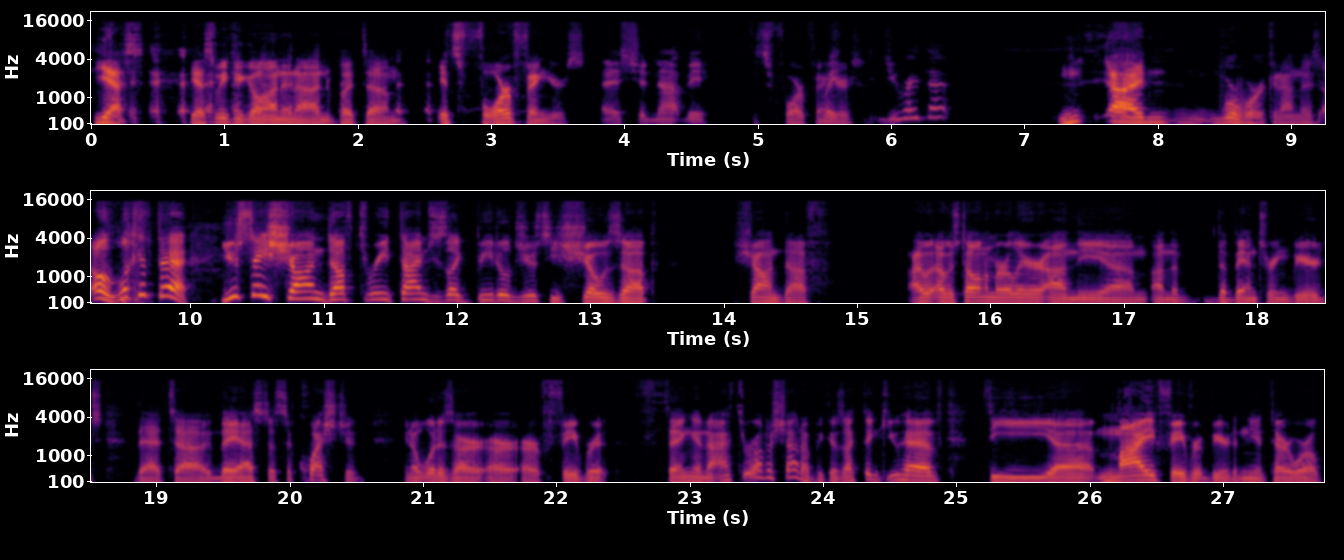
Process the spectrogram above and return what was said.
Yes, yes, we could go on and on. But um, it's four fingers. It should not be. It's four Wait, fingers. did you write that? Uh, we're working on this. Oh, look at that! You say Sean Duff three times. He's like Beetlejuice. He shows up. Sean Duff. I, I was telling him earlier on the um, on the the bantering beards that uh, they asked us a question. You know, what is our, our our favorite thing? And I threw out a shout out because I think you have the uh, my favorite beard in the entire world.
